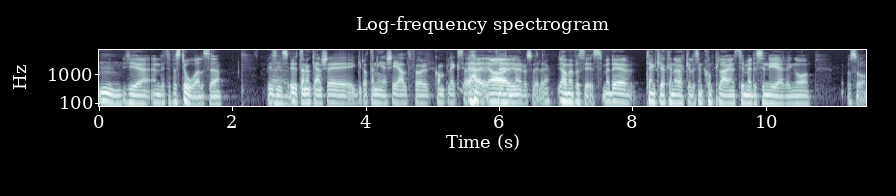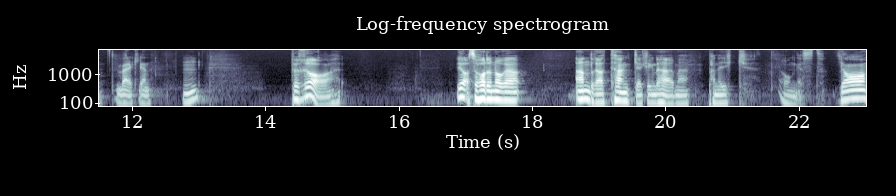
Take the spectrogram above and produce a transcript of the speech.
Mm. Ge en lite förståelse. Precis, Eh. utan att kanske grotta ner sig i allt för komplexa Ja, ja, termer och så vidare. Ja men precis, men det tänker jag kan öka liksom compliance till medicinering och, och så. Verkligen. Mm. Bra. Ja, så har du några andra tankar kring det här med panikångest? Ja,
